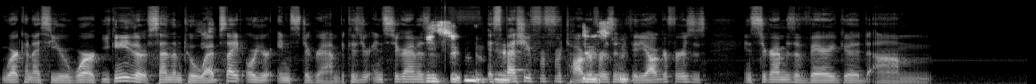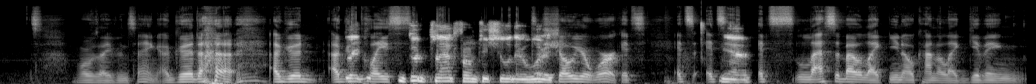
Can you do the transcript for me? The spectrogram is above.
where can I see your work?" You can either send them to a website or your Instagram because your Instagram is, Instagram, yeah. especially for photographers and videographers, is Instagram is a very good um. What was I even saying? A good, a good, a good like place good platform to show their work. to show your work. It's it's it's Yeah. it's less about like you know kind of like giving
